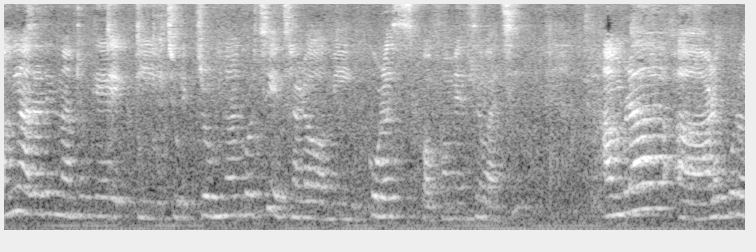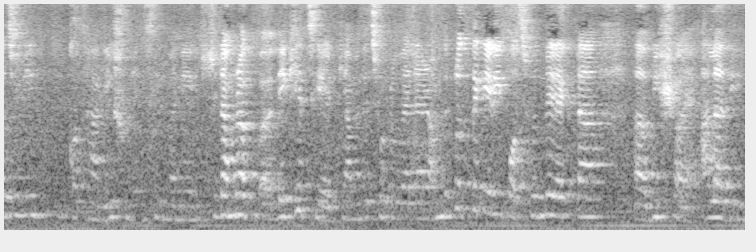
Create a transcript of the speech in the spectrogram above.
আমি আলাদিন নাটকে একটি চরিত্র অভিনয় করছি, এছাড়াও আমি কোরাস পারফরমেন্সেও আছি। আমরা আরব্য রজনীর কথা আগেই শুনেছি মানে সেটা আমরা দেখেছি আর কি আমাদের ছোটবেলার, আমাদের প্রত্যেকেরই পছন্দের একটা বিষয়, আলাদিন,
